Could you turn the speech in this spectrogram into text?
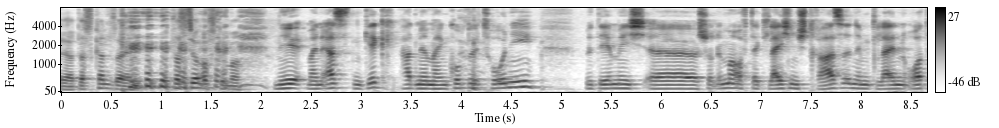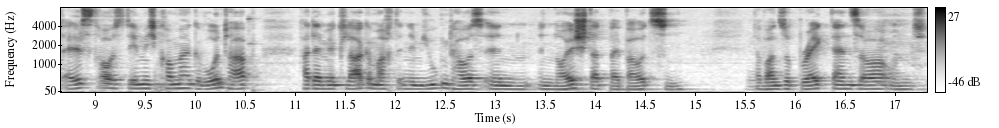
Ja, das kann sein. Das hast du ja oft gemacht. Nee, meinen ersten Gig hat mir mein Kumpel Toni, mit dem ich äh, schon immer auf der gleichen Straße in dem kleinen Ort Elstra, aus dem ich komme, gewohnt habe, hat er mir klargemacht in dem Jugendhaus in, in Neustadt bei Bautzen. Da waren so Breakdancer und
